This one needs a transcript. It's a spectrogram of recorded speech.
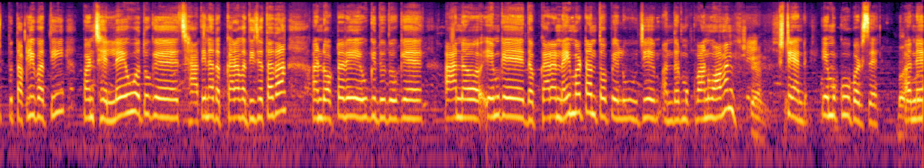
જ તકલીફ હતી પણ છેલ્લે એવું હતું કે છાતીના ધબકારા વધી જતા હતા અને ડૉક્ટરે એવું કીધું હતું કે આ ન એમ કે ધબકારા નહીં મટન તો પેલું જે અંદર મૂકવાનું આવે ને સ્ટેન્ડ. એ મૂકવું પડશે. અને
